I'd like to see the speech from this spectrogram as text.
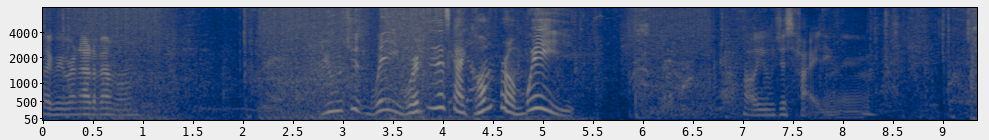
Looks like we run out of ammo. You just wait. Where did this guy come from? Wait. Oh, he was just hiding there.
